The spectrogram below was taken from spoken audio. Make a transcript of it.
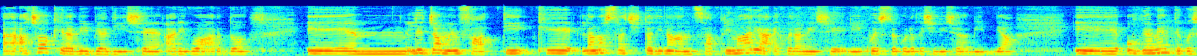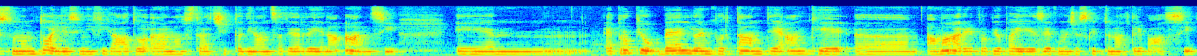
a ciò che la Bibbia dice a riguardo. E, um, leggiamo infatti che la nostra cittadinanza primaria è quella nei cieli, questo è quello che ci dice la Bibbia. e ovviamente questo non toglie significato alla nostra cittadinanza terrena, anzi e, um, è proprio bello e importante anche uh, amare il proprio paese, come c'è scritto in altri passi.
